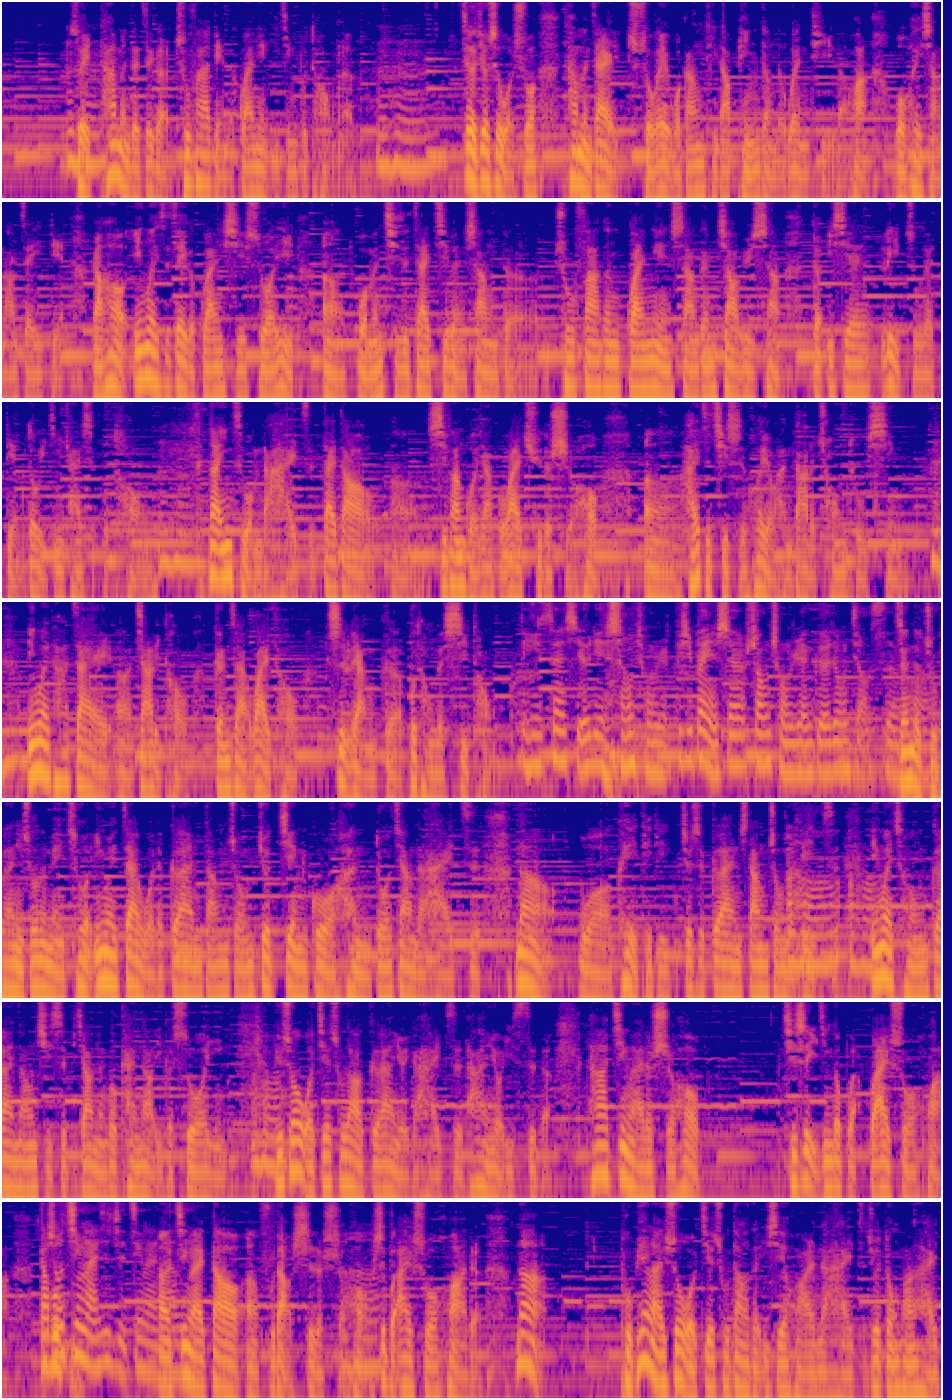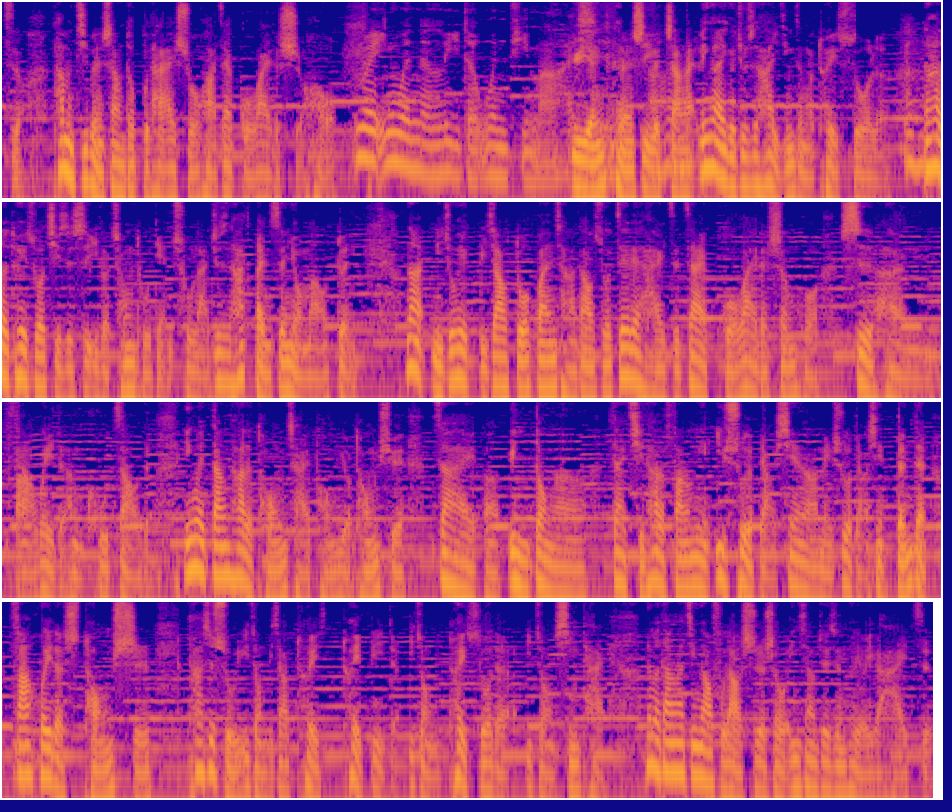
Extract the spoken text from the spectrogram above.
所以他们的这个出发点的观念已经不同了。嗯哼。这个就是我说他们在所谓我刚刚提到平等的问题的话，我会想到这一点。然后因为是这个关系，所以呃，我们其实在基本上的出发跟观念上跟教育上的一些立足的点都已经开始不同。嗯哼。那因此我们的孩子带到呃西方国家国外去的时候，呃，孩子其实会有很大的冲突性。嗯。因为他在呃家里头跟在外头。是两个不同的系统，等于算是有点双重人，必须扮演双双重人格这种角色。真的，主凡你说的没错，因为在我的个案当中就见过很多这样的孩子。那我可以提提，就是个案当中的例子，uh -huh, uh -huh. 因为从个案当中其实比较能够看到一个缩影。Uh -huh. 比如说，我接触到个案有一个孩子，他很有意思的，他进来的时候。其实已经都不不爱说话。大部分进来是指进来呃进来到呃辅导室的时候、uh -huh. 是不爱说话的。那普遍来说，我接触到的一些华人的孩子，就是东方孩子，他们基本上都不太爱说话，在国外的时候，因为英文能力的问题吗？还是语言可能是一个障碍。Uh -huh. 另外一个就是他已经整个退缩了。Uh -huh. 那他的退缩其实是一个冲突点出来，就是他本身有矛盾。那你就会比较多观察到说，这类孩子在国外的生活是很乏味的、很枯燥的，因为当他的同才朋友、同学在呃运动啊，在其他的方面、艺术的表现啊、美术的表现等等发挥的同时，他是属于一种比较退退避的一种退缩的一种心态。那么当他进到辅导室的时候，我印象最深刻有一个孩子。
